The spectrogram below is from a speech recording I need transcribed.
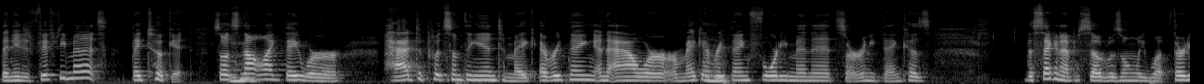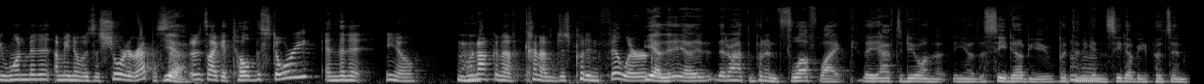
they needed 50 minutes, they took it. So it's not mm-hmm. like they were had to put something in to make everything an hour or make mm-hmm. everything 40 minutes or anything cuz the second episode was only what 31 minutes. I mean it was a shorter episode. Yeah. It's like it told the story and then it, you know, we're mm-hmm. not going to kind of just put in filler. Yeah, they, yeah, they don't have to put in fluff like they have to do on the you know the CW. But then again, mm-hmm. the CW puts in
